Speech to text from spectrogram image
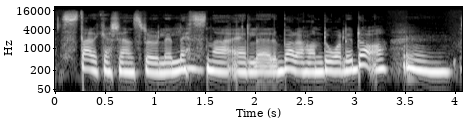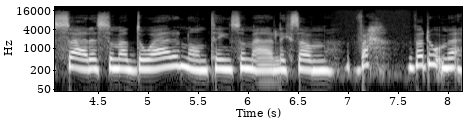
starka känslor eller ledsna eller bara har en dålig dag så är det som att då är det någonting som är liksom, va? Vadå? Men,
